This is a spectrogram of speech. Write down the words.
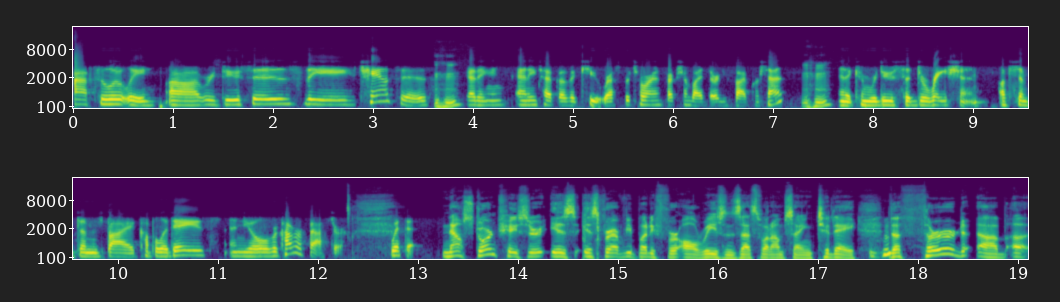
Absolutely. Uh, reduces the chances of getting any type of acute respiratory infection by 35%. percent And it can reduce the duration of symptoms by a couple of days, and you'll recover faster with it. Now, Storm Chaser is is for everybody for all reasons. That's what I'm saying today. The third uh, uh,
